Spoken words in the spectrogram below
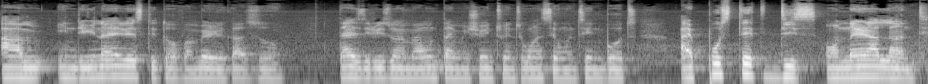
I'm in the United States of America, so that is the reason why my own time is showing 2117. But I posted this on Naira Land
